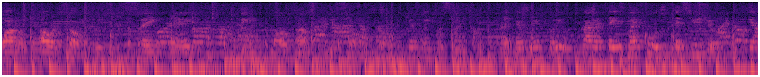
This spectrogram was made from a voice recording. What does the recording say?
One of our songs which is saying many things about us in this song. So I can't wait to see. I can't wait for you to come and taste my food as usual. Get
